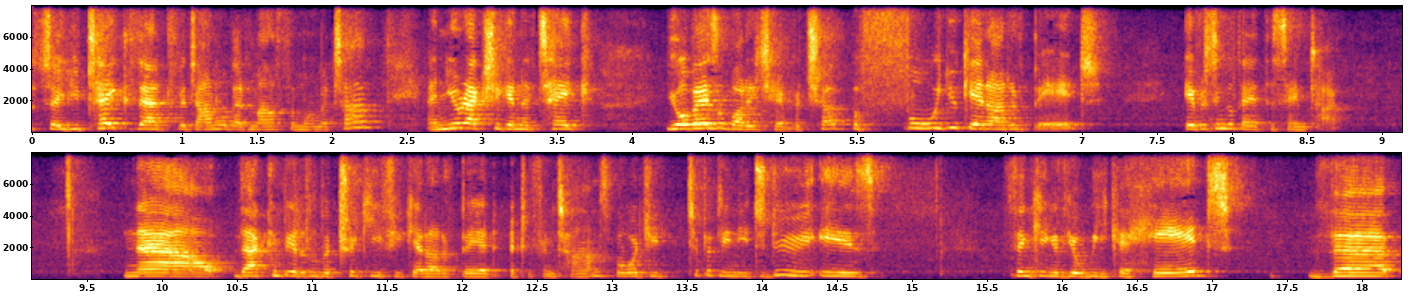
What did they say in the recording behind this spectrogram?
so you take that vaginal, that mouth thermometer, and you're actually going to take your basal body temperature before you get out of bed every single day at the same time. Now, that can be a little bit tricky if you get out of bed at different times, but what you typically need to do is thinking of your week ahead. The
